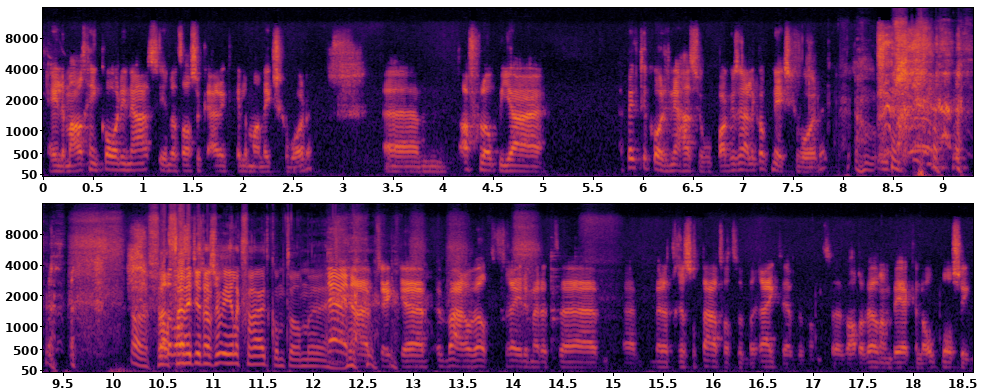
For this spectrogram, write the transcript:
helemaal geen coördinatie en dat was ook eigenlijk helemaal niks geworden. Um, afgelopen jaar heb ik de coördinatie opgepakt. Is eigenlijk ook niks geworden. Oh, het is wel fijn dat je daar zo eerlijk vooruit komt dan. Uh. Nee, nou, ik, uh, we waren wel tevreden met het, uh, met het resultaat wat we bereikt hebben. Want we hadden wel een werkende oplossing.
